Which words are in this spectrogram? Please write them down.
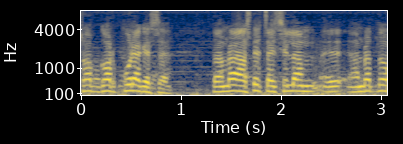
সব ঘর পুড়ে গেছে। তো আমরা আসতে চাইছিলাম আমরা তো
